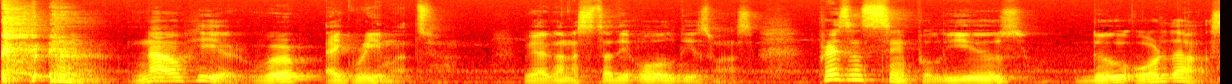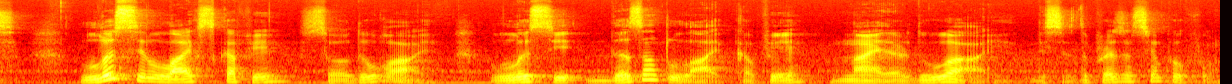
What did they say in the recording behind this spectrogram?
now here, verb agreement. We are going to study all these ones. Present simple use do or does. Lucy likes coffee, so do I. Lucy doesn't like coffee, neither do I. This is the present simple form.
